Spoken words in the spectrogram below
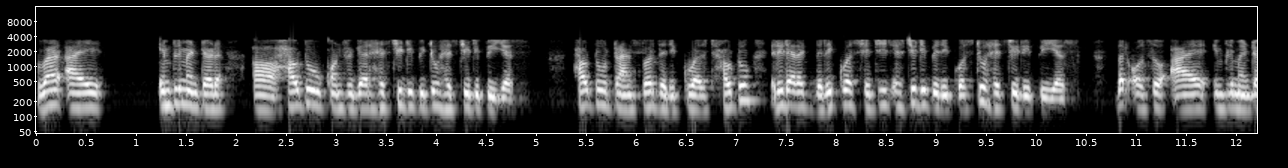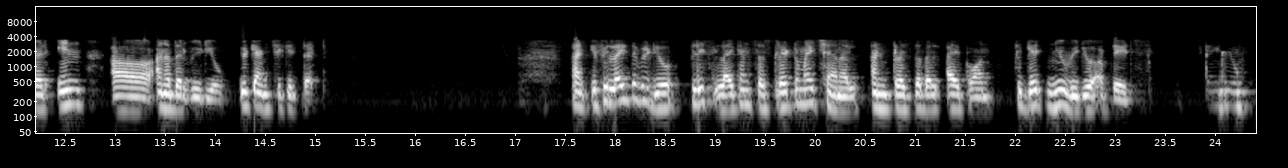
where I implemented uh, how to configure HTTP to HTTPS how to transfer the request, how to redirect the request HTTP request to HTTPS. That also I implemented in uh, another video. You can check it that. And if you like the video, please like and subscribe to my channel and press the bell icon to get new video updates. Thank you.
